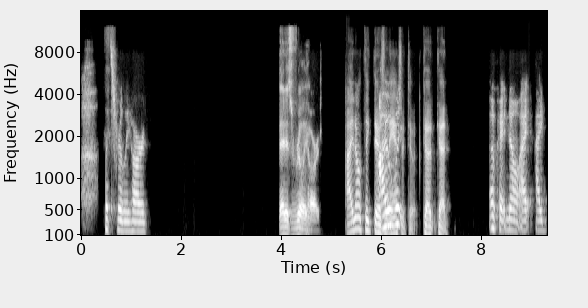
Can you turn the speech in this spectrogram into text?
That's really hard. That is really hard. I don't think there's I an would- answer to it. Good, good. Okay, no, I I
